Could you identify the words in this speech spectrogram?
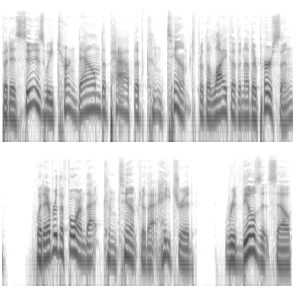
But as soon as we turn down the path of contempt for the life of another person, whatever the form that contempt or that hatred reveals itself,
